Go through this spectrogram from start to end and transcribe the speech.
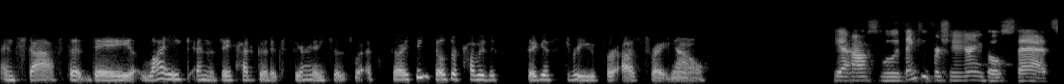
and staff that they like and that they've had good experiences with. So I think those are probably the biggest three for us right now. Yeah, absolutely. Thank you for sharing those stats.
